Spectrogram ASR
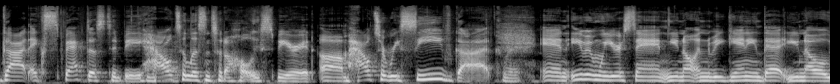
God expect us to be, how to listen to the Holy Spirit, um, how to receive God. And even when you're saying, you know, in the beginning that you know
